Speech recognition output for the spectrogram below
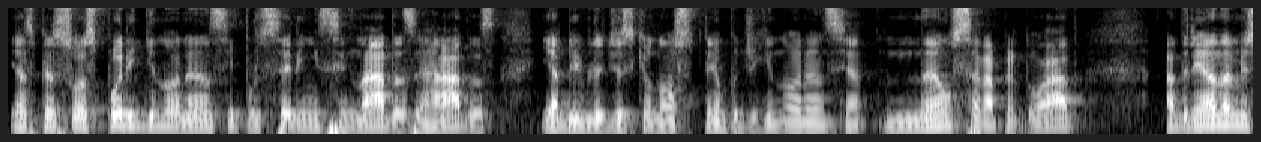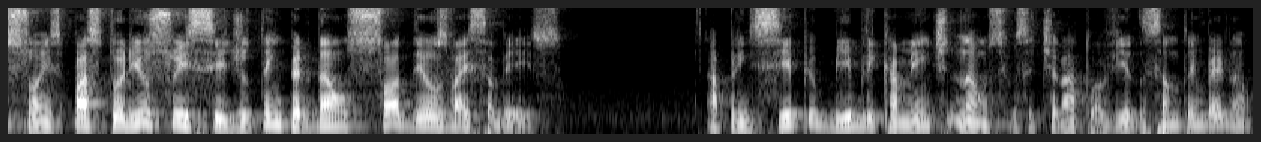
E as pessoas, por ignorância e por serem ensinadas erradas, e a Bíblia diz que o nosso tempo de ignorância não será perdoado, Adriana Missões, pastor, e o suicídio tem perdão? Só Deus vai saber isso. A princípio, biblicamente, não. Se você tirar a tua vida, você não tem perdão.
